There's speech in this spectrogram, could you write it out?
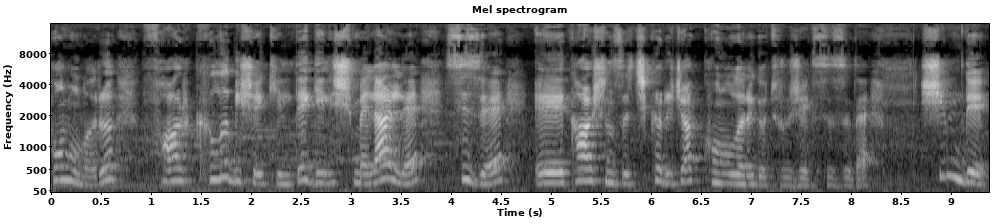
konuları farklı bir şekilde gelişmelerle size e, karşınıza çıkaracak konulara götürecek sizi de. Şimdi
